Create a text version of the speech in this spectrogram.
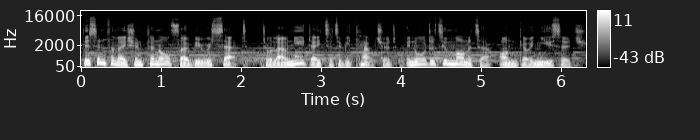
This information can also be reset to allow new data to be captured in order to monitor ongoing usage.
